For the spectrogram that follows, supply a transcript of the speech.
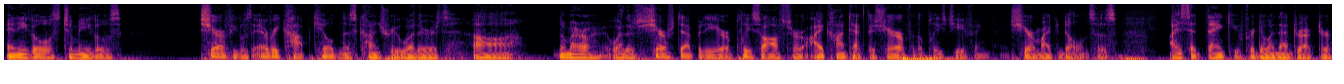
And he goes to me, he goes, Sheriff, he goes, every cop killed in this country, whether it's, uh, no matter whether it's a sheriff's deputy or a police officer, I contact the sheriff or the police chief and, and share my condolences. I said, thank you for doing that, Director.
